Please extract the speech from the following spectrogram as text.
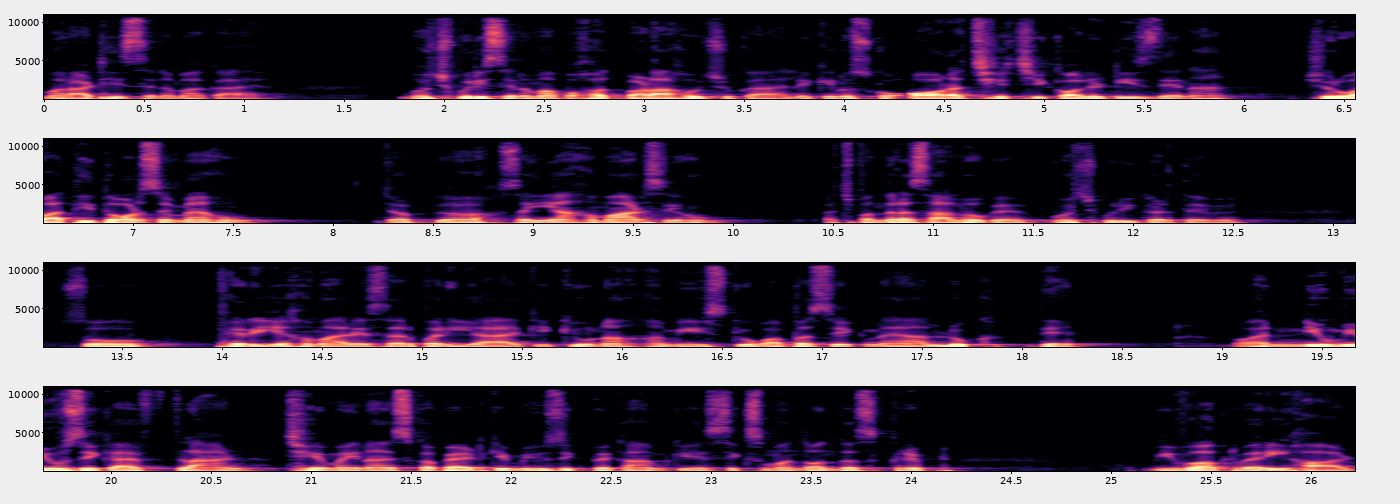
मराठी सिनेमा का है। भोजपुरी सिनेमा बहुत बड़ा हो चुका है, लेकिन उसको और अच्छी अच्छी क्वालिटीज देना है। शुरुआती दौर से मैं हूँ, जब सैया हमार से हूँ, आज पंद्रह साल हो गए भोजपुरी करते हुए। सो फिर ये हमारे सर पर ही आया कि क्यों ना हम ही इसको वापस एक नया लुक दें। और न्यू म्यूज़िक आई प्लान छह महीना इसका बैठ के म्यूज़िक पे काम किए six month on the script we work very hard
